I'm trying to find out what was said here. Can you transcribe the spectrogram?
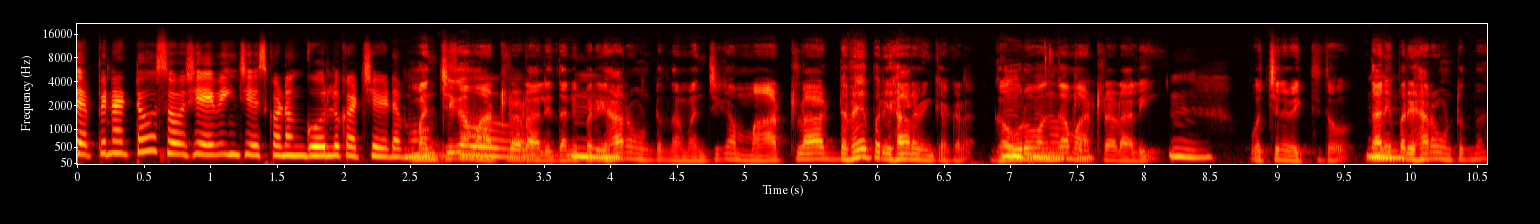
చెప్పినట్టు సో షేవింగ్ చేసుకోవడం గోర్లు కట్ చేయడం మంచిగా మాట్లాడాలి దాని పరిహారం ఉంటుందా? మంచిగా మాట్లాడడమే పరిహారం ఇంకక్కడ. గౌరవంగా మాట్లాడాలి వచ్చిన వ్యక్తితో. దాని పరిహారం ఉంటుందా?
